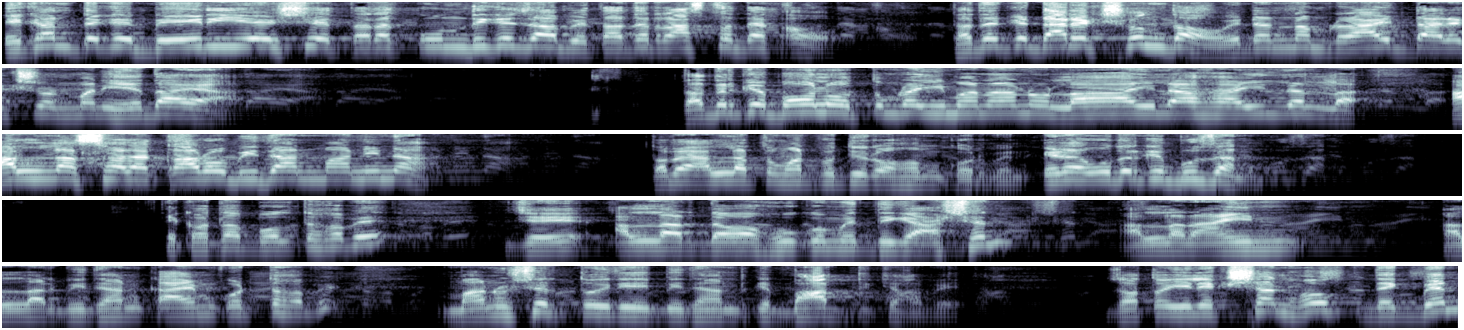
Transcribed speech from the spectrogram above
এখান থেকে বেরিয়ে এসে তারা কোন দিকে যাবে তাদের রাস্তা দেখাও। তাদেরকে ডাইরেকশন দাও, এটার নাম রাইট ডাইরেকশন মানে হেদায়া। তাদেরকে বলো, তোমরা ইমান আনো, লা ইলাহা ইল্লাল্লাহ। আল্লাহ ছাড়া কারও বিধান মানি না। তবে আল্লাহ তোমার প্রতি রহম করবেন। এটা ওদেরকে বুঝান। কথা বলতে হবে যে আল্লাহর দেওয়া হুকুমের দিকে আসেন, আল্লাহর আইন, আল্লাহর বিধান কায়েম করতে হবে, মানুষের তৈরি বিধানকে বাদ দিতে হবে। যত ইলেকশন হোক, দেখবেন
